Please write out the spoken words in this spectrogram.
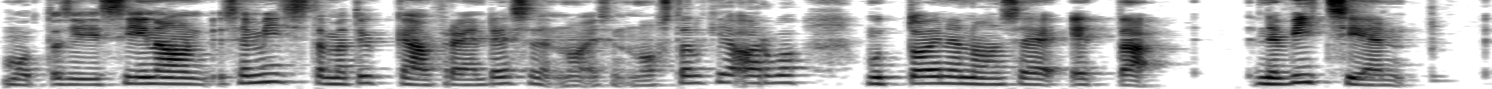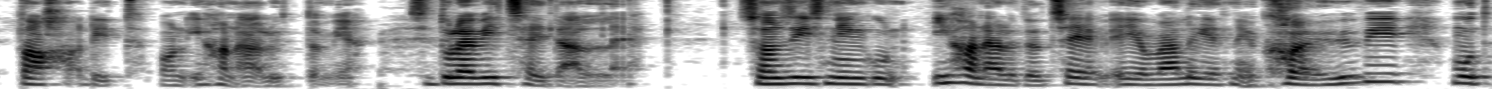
Mutta siis siinä on se, mistä mä tykkään Frendeissä, no ei nostalgia-arvo, mutta toinen on se, että ne vitsien tahdit on ihan älyttömiä. Se tulee vitsei tälleen. Se on siis niin kuin ihan älytön, se ei ole väliä, että ne ole hyviä, mutta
